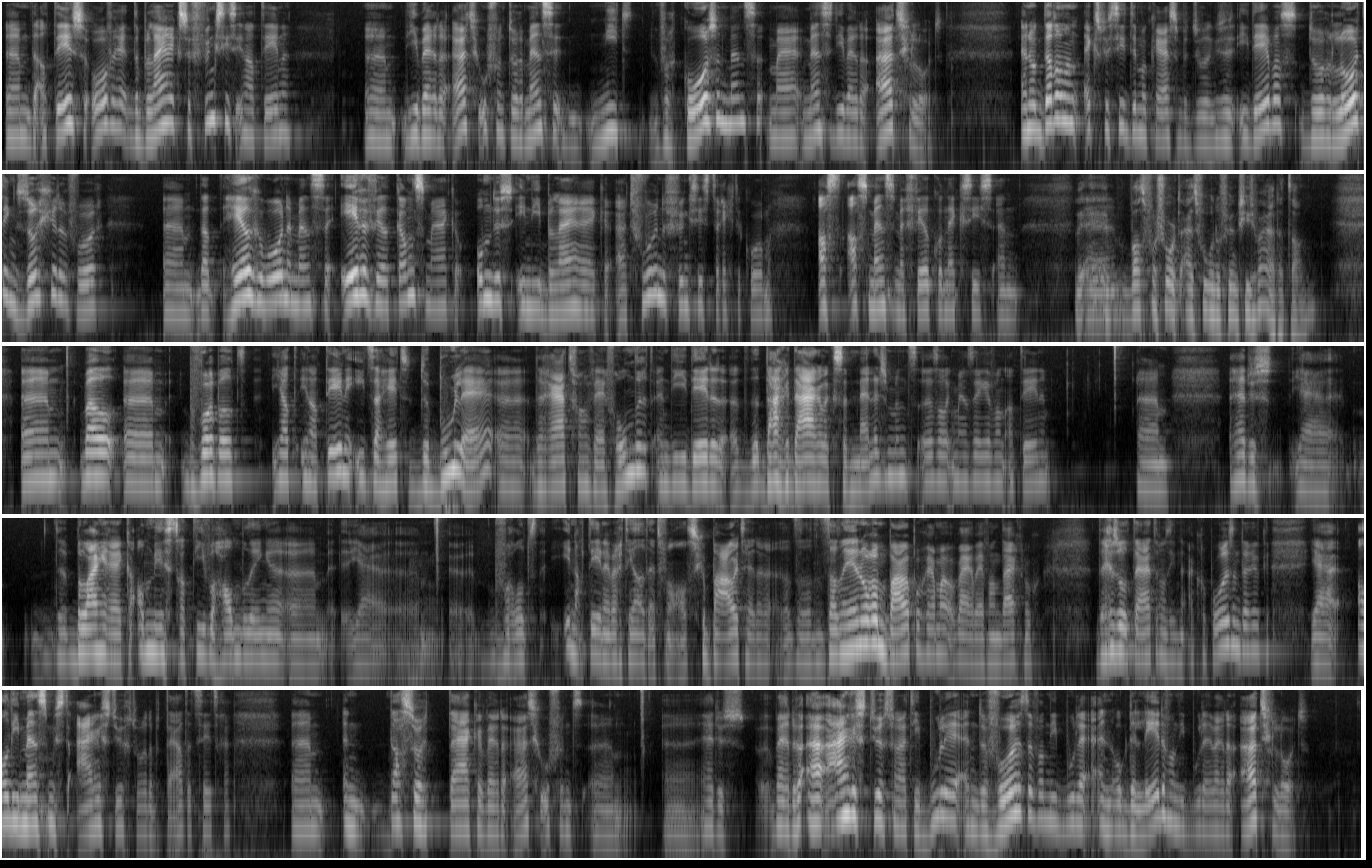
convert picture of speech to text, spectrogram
Um, de Atheense overheid, de belangrijkste functies in Athene Um, die werden uitgeoefend door mensen, niet verkozen mensen, maar mensen die werden uitgeloot. En ook dat had een expliciet democratische bedoeling. Dus het idee was, door loting zorg je ervoor um, dat heel gewone mensen evenveel kans maken om dus in die belangrijke uitvoerende functies terecht te komen als, als mensen met veel connecties. En, uh, Wat voor soort uitvoerende functies waren dat dan? Um, wel, um, bijvoorbeeld, je had in Athene iets dat heet de Boulei, uh, de Raad van 500. En die deden de dagdagelijkse management, uh, zal ik maar zeggen, van Athene. Um, hè, dus ja, de belangrijke administratieve handelingen. ja, bijvoorbeeld in Athene werd de hele tijd van alles gebouwd. Hè. Dat, dat is een enorm bouwprogramma waar wij vandaag nog de resultaten van zien de Acropolis en dergelijke. Ja, al die mensen moesten aangestuurd worden, betaald, et cetera. Um, en dat soort taken werden uitgeoefend, um, uh, hè, dus werden aangestuurd vanuit die boele en de voorzitter van die boele en ook de leden van die boele werden uitgeloot.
